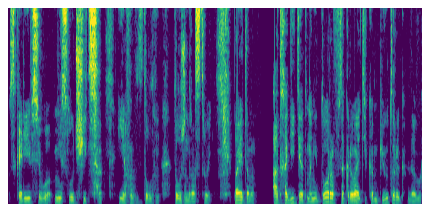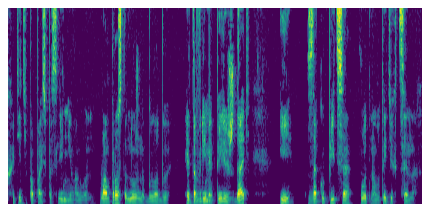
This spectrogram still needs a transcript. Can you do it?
скорее всего, не случится. Я вас должен, должен расстроить. Поэтому Отходите от мониторов, закрывайте компьютеры, когда вы хотите попасть в последний вагон. Вам просто нужно было бы это время переждать и закупиться вот на вот этих ценах.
